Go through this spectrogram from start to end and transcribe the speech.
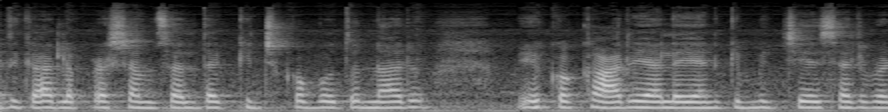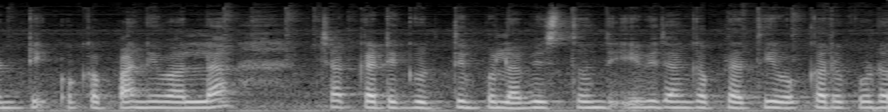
అధికారుల ప్రశంసలు దక్కించుకోబోతున్నారు. మీ యొక్క కార్యాలయానికి మీరు చేసేటువంటి ఒక పని వల్ల చక్కటి గుర్తింపు లభిస్తుంది. ఈ విధంగా ప్రతి ఒక్కరు కూడా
